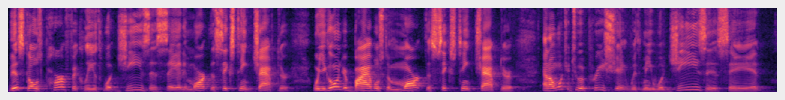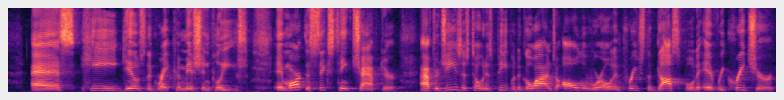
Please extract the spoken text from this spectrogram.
This goes perfectly with what Jesus said in Mark, the 16th chapter. When you go in your Bibles to Mark, the 16th chapter, and I want you to appreciate with me what Jesus said as he gives the Great Commission, please. In Mark, the 16th chapter, after Jesus told his people to go out into all the world and preach the gospel to every creature,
